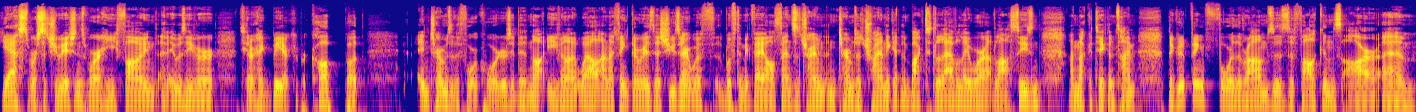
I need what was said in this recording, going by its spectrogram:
Yes, there were situations where he found it was either Taylor Higbee or Cooper Kupp, but in terms of the four quarters, it did not even out well. And I think there is issues there with with the McVay offense in, trying, in terms of trying to get them back to the level they were at last season, and that could take them time. The good thing for the Rams is the Falcons are. Um,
